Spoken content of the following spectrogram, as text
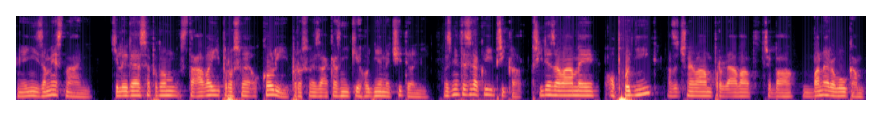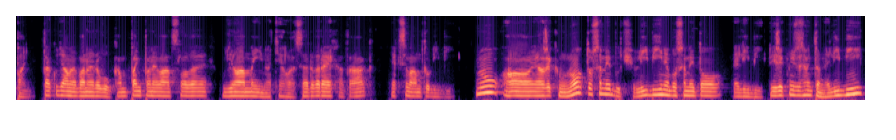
mění zaměstnání, Ti lidé se potom stávají pro své okolí, pro své zákazníky hodně nečitelní. Vezměte si takový příklad. Přijde za vámi obchodník a začne vám prodávat třeba banerovou kampaň. Tak uděláme banerovou kampaň, pane Václave, uděláme ji na těchto serverech a tak. Jak se vám to líbí? No a já řeknu, no to se mi buď líbí, nebo se mi to nelíbí. Když řeknu, že se mi to nelíbí,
